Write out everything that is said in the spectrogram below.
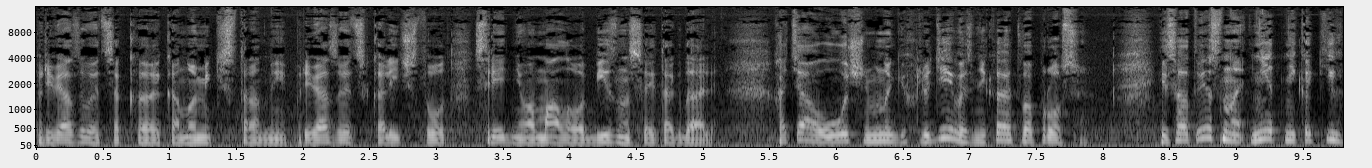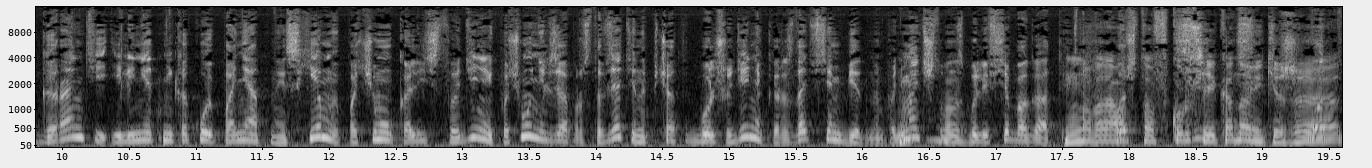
привязывается к экономике страны, привязывается к количеству среднего малого бизнеса и так далее. Хотя у очень многих людей возникают вопросы. И, соответственно, нет никаких гарантий или нет никакой понятной схемы, почему количество денег, почему нельзя просто взять и напечатать больше денег и раздать всем бедным, понимаете, чтобы у нас были все богатые. Ну, потому вот, что в курсе экономики же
